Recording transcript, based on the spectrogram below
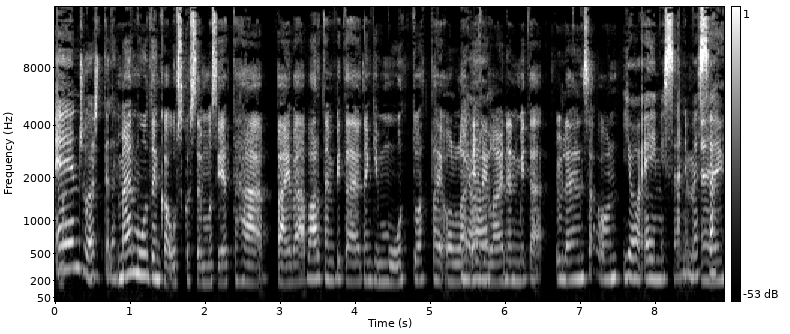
En mä, suosittele. Mä en muutenkaan usko semmoisia, että päivää varten pitää jotenkin muuttua tai olla Joo. erilainen, mitä yleensä on. Joo, ei missään nimessä. Ei.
